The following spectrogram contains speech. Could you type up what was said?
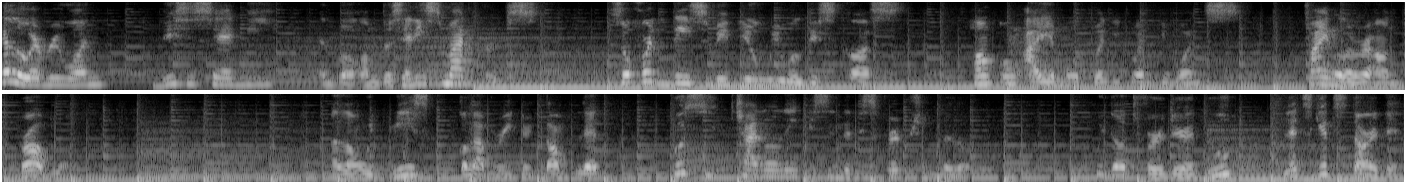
Hello everyone, this is Sedi and welcome to Sedi's Matters. So for today's video, we will discuss Hong Kong IMO 2021's final round problem. Along with me collaborator Dumplet, whose channel link is in the description below. Without further ado, let's get started.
